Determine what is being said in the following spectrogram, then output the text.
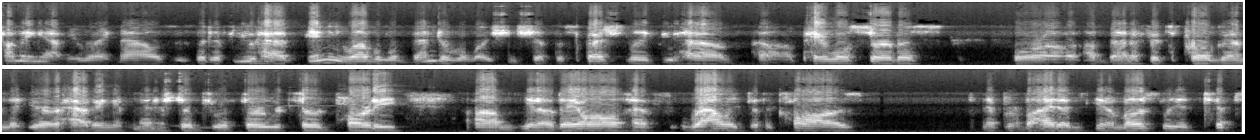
coming at me right now is, is that if you have any level of vendor relationship, especially if you have a payroll service or a, a benefits program that you're having administered through a third third party, um, you know they all have rallied to the cause and provided you know mostly tips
